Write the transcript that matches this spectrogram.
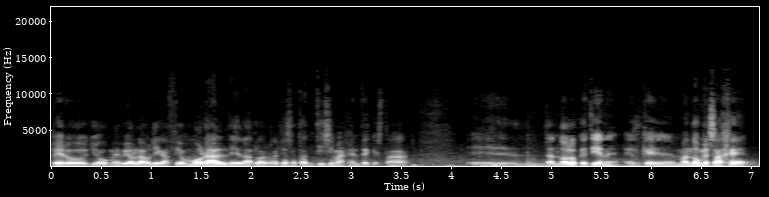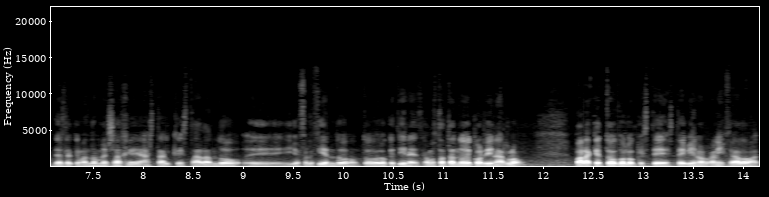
pero yo me veo la obligación moral de dar las gracias a tantísima gente que está eh, dando lo que tiene. El que manda un mensaje, desde el que manda un mensaje hasta el que está dando eh, y ofreciendo todo lo que tiene. Estamos tratando de coordinarlo para que todo lo que esté esté bien organizado.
